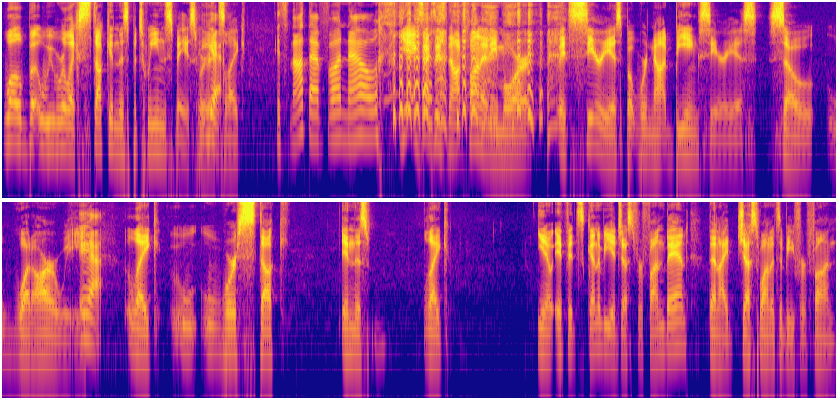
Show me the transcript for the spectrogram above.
well, but we were like stuck in this between space where Yeah. it's like, It's not that fun now. yeah, exactly. It's not fun anymore. It's serious, but we're not being serious. So what are we? yeah. Like w- we're stuck in this like you know if it's going to be a just for fun band then i just want it to be for fun.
